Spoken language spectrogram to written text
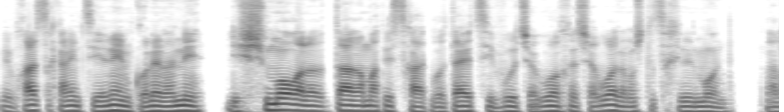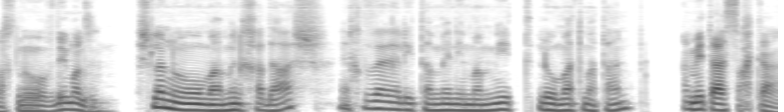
במיוחד לשחקנים צעירים כולל אני לשמור על אותה רמת משחק ואותה יציבות שבוע אחרי שבוע זה מה שאתה צריך ללמוד. אנחנו עובדים על זה. יש לנו מאמן חדש איך זה להתאמן עם עמית לעומת מתן? עמית היה שחקן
